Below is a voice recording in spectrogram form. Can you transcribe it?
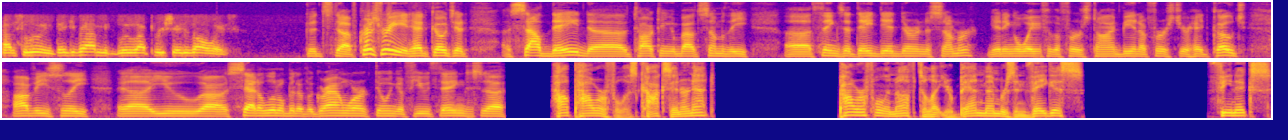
Absolutely. Thank you for having me, Blue. I appreciate it as always. Good stuff. Chris Reid, head coach at uh, South Dade, uh, talking about some of the uh, things that they did during the summer, getting away for the first time, being a first year head coach. Obviously, uh, you uh, set a little bit of a groundwork, doing a few things. Uh. How powerful is Cox Internet? Powerful enough to let your band members in Vegas, Phoenix,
